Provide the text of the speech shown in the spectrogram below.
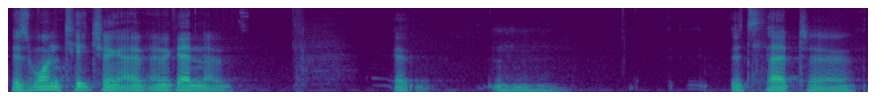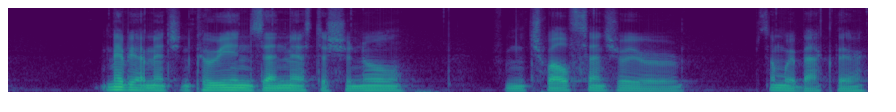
There's one teaching, and again, uh, mm, it's that uh, maybe I mentioned Korean Zen master Chinul from the 12th century or somewhere back there.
